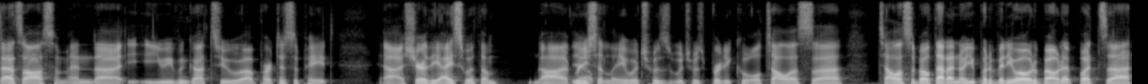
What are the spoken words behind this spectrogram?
that's awesome. And uh, you even got to uh, participate, uh, share the ice with uh, Yep. recently, which was which was pretty cool. Tell us uh, tell us about that. I know you put a video out about it, but uh,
